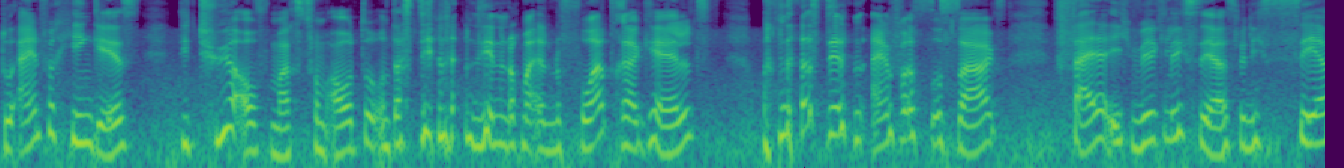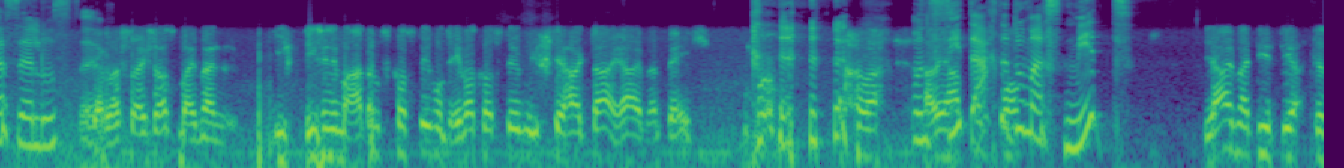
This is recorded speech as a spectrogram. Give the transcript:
du einfach hingehst, die Tür aufmachst vom Auto und dass dir denen nochmal einen Vortrag hältst und dass dir dann einfach so sagst, feiere ich wirklich sehr. Das finde ich sehr, sehr lustig. ja, was soll ich sonst? Weil, Ich meine, ich, die sind im Adams-Kostüm und Eva-Kostüm, ich stehe halt da, ja, ich mein Pech. aber, Und aber sie dachte, du machst mit. Ja, ich meine, die, die, die,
